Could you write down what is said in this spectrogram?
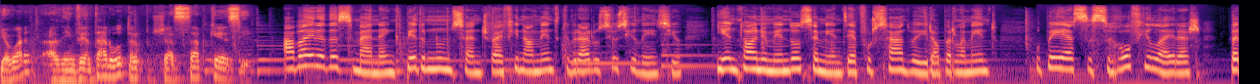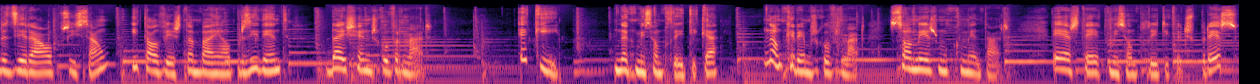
E agora há de inventar outra, porque já se sabe que é assim. À beira da semana em que Pedro Nuno Santos vai finalmente quebrar o seu silêncio e António Mendonça Mendes é forçado a ir ao Parlamento, o PS cerrou fileiras para dizer à oposição e talvez também ao Presidente: deixem-nos governar. Aqui, na Comissão Política, não queremos governar, só mesmo comentar. Esta é a Comissão Política do Expresso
